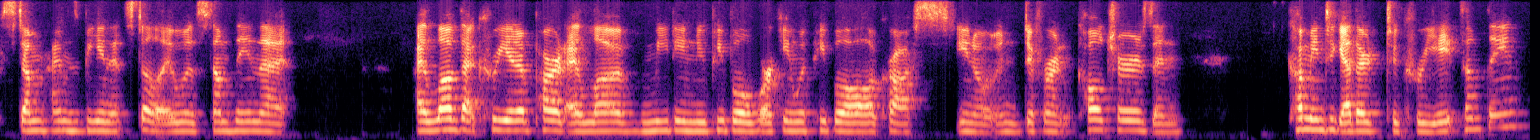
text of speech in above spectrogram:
sometimes be in it still. It was something that i love that creative part. I love meeting new people working with people all across you know in different cultures and coming together to create something.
